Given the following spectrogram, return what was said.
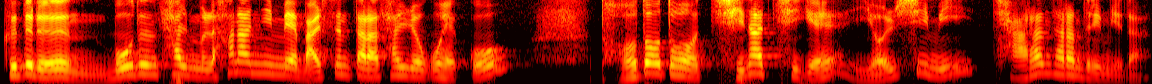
그들은 모든 삶을 하나님의 말씀 따라 살려고 했고 더더더 지나치게 열심히 잘한 사람들입니다.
